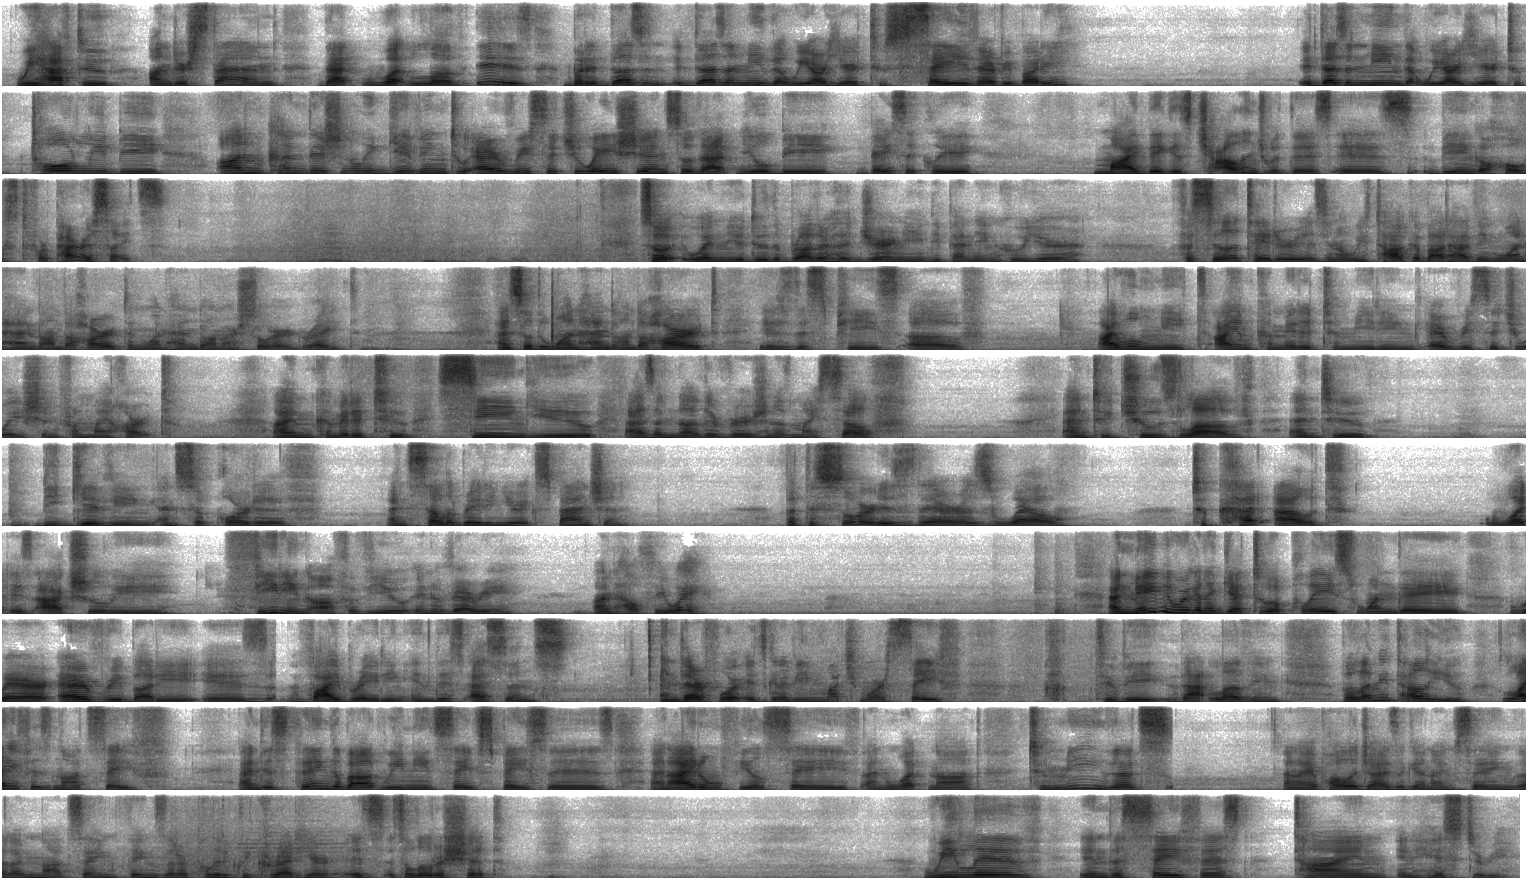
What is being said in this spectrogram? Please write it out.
We have to understand that what love is, but it doesn't it doesn't mean that we are here to save everybody. It doesn't mean that we are here to totally be unconditionally giving to every situation so that you'll be basically my biggest challenge with this is being a host for parasites. So when you do the brotherhood journey, depending who your facilitator is, you know, we talk about having one hand on the heart and one hand on our sword, right? And so the one hand on the heart is this piece of I will meet, I am committed to meeting every situation from my heart. I am committed to seeing you as another version of myself and to choose love and to be giving and supportive and celebrating your expansion. But the sword is there as well to cut out what is actually feeding off of you in a very unhealthy way. And maybe we're going to get to a place one day where everybody is vibrating in this essence, and therefore it's going to be much more safe to be that loving. But let me tell you, life is not safe. And this thing about we need safe spaces and I don't feel safe and whatnot, to me, that's and I apologize again. I'm saying that I'm not saying things that are politically correct here. It's it's a load of shit. We live in the safest time in history.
